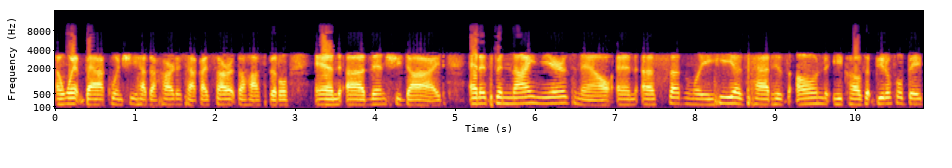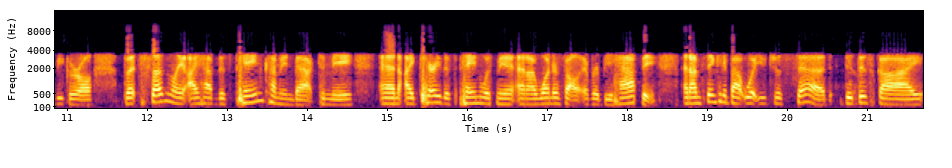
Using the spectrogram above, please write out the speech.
and went back when she had the heart attack. I saw her at the hospital, and uh, then she died. And it's been nine years now, and uh, suddenly he has had his own, he calls it beautiful baby girl, but suddenly I have this pain coming back to me, and I carry this pain with me, and I wonder if I'll ever be happy. And I'm thinking about what you just said. Did this guy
